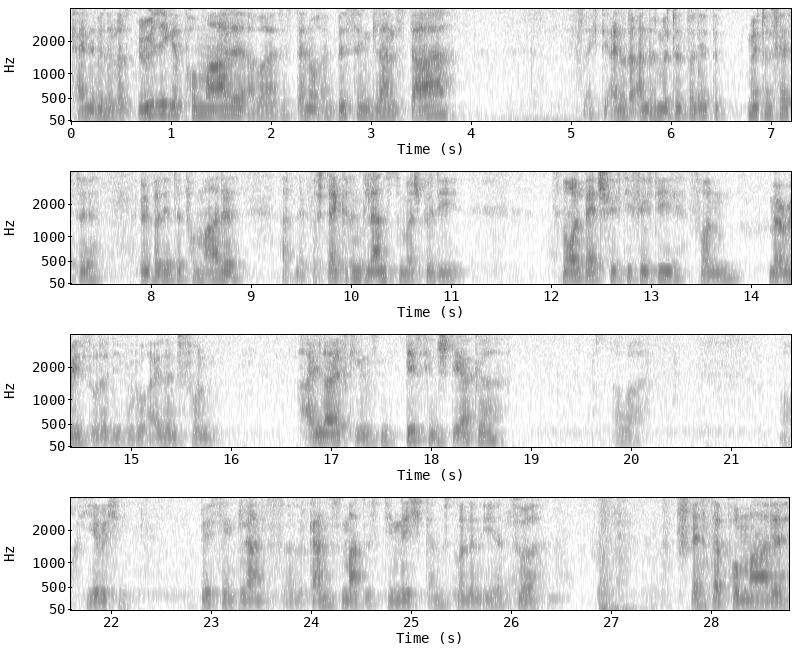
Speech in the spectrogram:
keine besonders ölige Pomade, aber es ist dennoch ein bisschen Glanz da. Vielleicht die ein oder andere mittelbasierte, mittelfeste, ölbasierte Pomade hat einen etwas stärkeren Glanz, zum Beispiel die Small Batch 5050 von Murray's oder die Voodoo Island von Highlife glänzen ein bisschen stärker, aber auch hier habe ich ein bisschen Glanz. Also ganz matt ist die nicht, da müsste man dann eher zur Schwesterpomade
